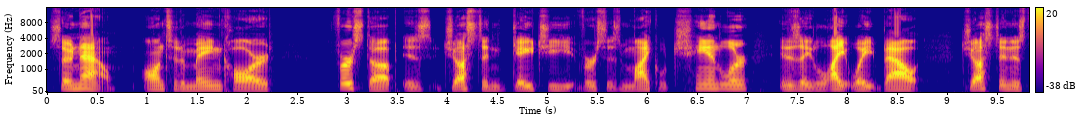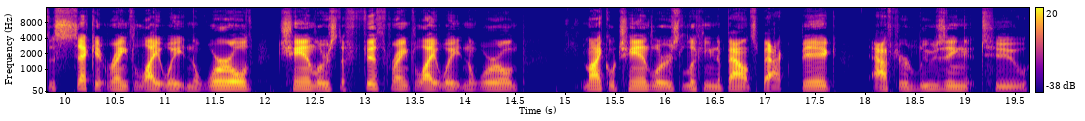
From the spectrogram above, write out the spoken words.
So now, on to the main card. First up is Justin Gaethje versus Michael Chandler. It is a lightweight bout. Justin is the second ranked lightweight in the world. Chandler is the fifth ranked lightweight in the world. Michael Chandler is looking to bounce back big after losing to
